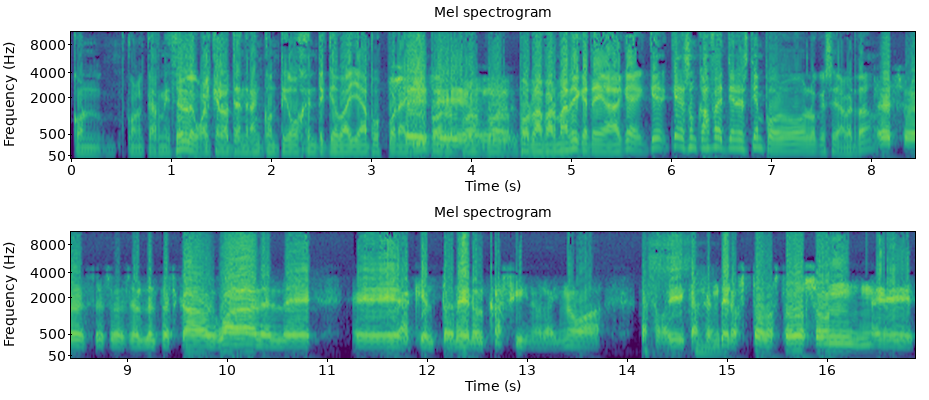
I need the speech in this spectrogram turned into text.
con, con el carnicero, igual que lo tendrán contigo gente que vaya pues por allí, Sí, por, sí, por- por- por la farmacia y que te diga, ¿qué, qué- quieres un café? ¿Tienes tiempo? O lo que sea, ¿verdad? Eso es, eso es. El del pescado igual, el de eh, aquí el tonero, el casino, la Inoa, Casavallica, Senderos, todos, todos son eh,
